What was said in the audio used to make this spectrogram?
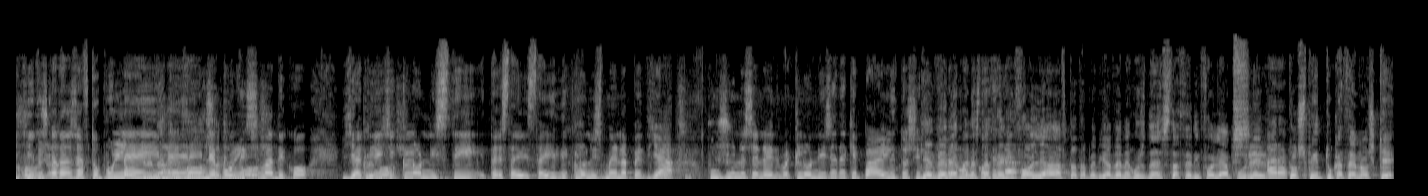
ψυχική τους χρόνια. κατάσταση, αυτό που λέει είναι, Ακριβώς, είναι πολύ ακριβώς. σημαντικό. Γιατί Ακριβώς. έχει κλονιστεί τα- στα, στα ήδη κλονισμένα παιδιά που ζουν σε ένα ίδρυμα, κλονίζεται και πάλι το Και σύμπαν δεν έχουν σταθερή φωλιά αυτά τα παιδιά. Δεν έχουν σταθερή φωλιά που είναι Άρα- το σπίτι του καθενός. Και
